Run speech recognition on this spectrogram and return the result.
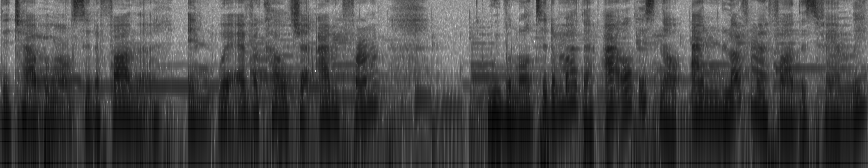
the child belongs to the father. And wherever culture I'm from, we belong to the mother. I always know. I love my father's family.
